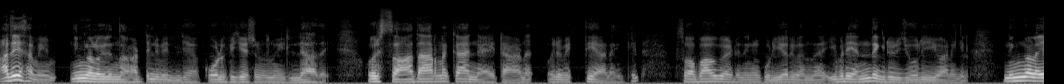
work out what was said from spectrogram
അതേസമയം നിങ്ങളൊരു നാട്ടിൽ വലിയ ക്വാളിഫിക്കേഷൻ ഒന്നും ഇല്ലാതെ ഒരു സാധാരണക്കാരനായിട്ടാണ് ഒരു വ്യക്തിയാണെങ്കിൽ സ്വാഭാവികമായിട്ട് നിങ്ങൾ കുടിയേറി വന്ന് ഇവിടെ എന്തെങ്കിലും ഒരു ജോലി ചെയ്യുവാണെങ്കിൽ നിങ്ങളെ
